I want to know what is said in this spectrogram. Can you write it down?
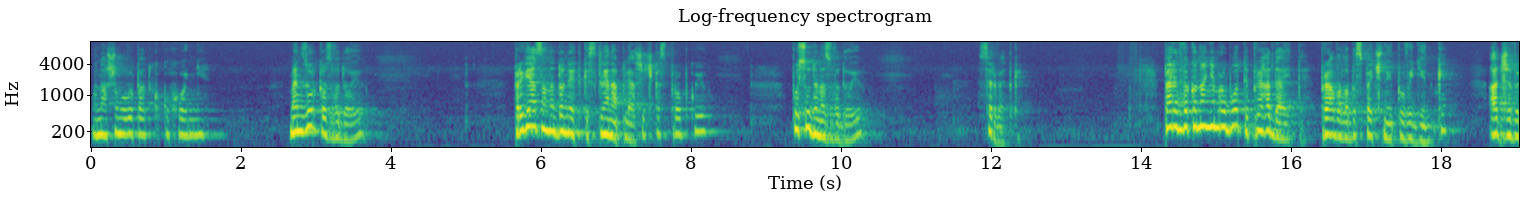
у нашому випадку кухонні, мензурка з водою, прив'язана до нитки скляна пляшечка з пробкою, посудина з водою, серветки. Перед виконанням роботи пригадайте правила безпечної поведінки, адже ви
